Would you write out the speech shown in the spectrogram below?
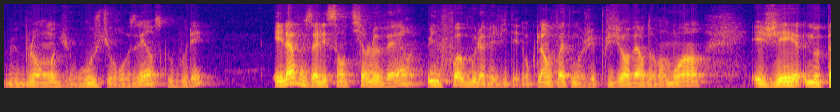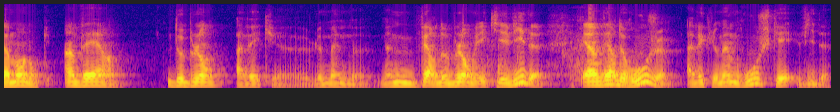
du blanc, du rouge, du rosé, hein, ce que vous voulez, et là, vous allez sentir le verre une fois que vous l'avez vidé. Donc là, en fait, moi, j'ai plusieurs verres devant moi, hein, et j'ai notamment donc un verre de blanc avec euh, le même, même verre de blanc mais qui est vide, et un verre de rouge avec le même rouge qui est vide,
